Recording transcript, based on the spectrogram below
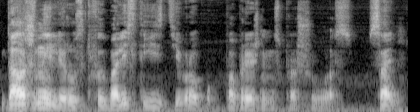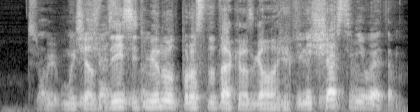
Должны ли русские футболисты ездить в Европу? По-прежнему спрошу вас. Сань. Мы, мы сейчас 10 минут просто так разговариваем. Или счастье не в этом?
